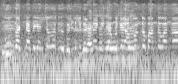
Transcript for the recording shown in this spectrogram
खूप घटना आता यांच्यावर घडलेली घटना की त्यांनी काही अपंग बांधवांना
